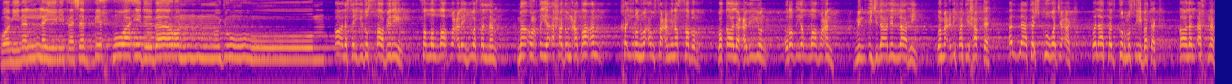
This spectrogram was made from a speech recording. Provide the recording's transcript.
ومن الليل فسبحه وإدبار النجوم. قال سيد الصابرين صلى الله عليه وسلم ما أعطي أحد عطاء خير وأوسع من الصبر. وقال علي رضي الله عنه من إجلال الله ومعرفة حقه. ألا تشكو وجعك ولا تذكر مصيبتك. قال الأحنف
